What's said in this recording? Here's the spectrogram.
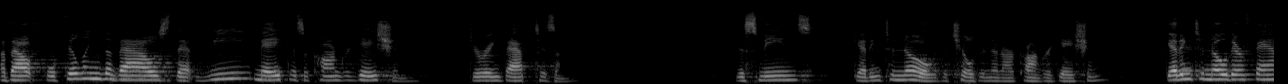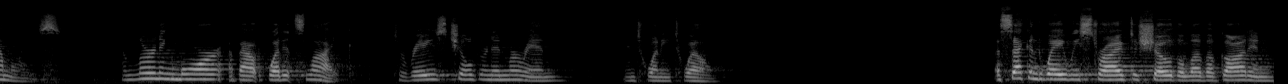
about fulfilling the vows that we make as a congregation during baptism. This means getting to know the children in our congregation, getting to know their families, and learning more about what it's like to raise children in Marin in 2012. A second way we strive to show the love of God in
